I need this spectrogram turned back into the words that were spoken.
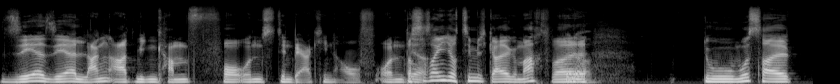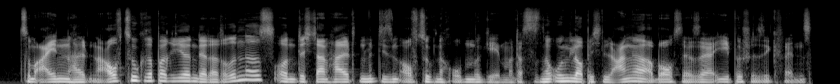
sehr, sehr langatmigen Kampf vor uns den Berg hinauf. Und das Ja. ist eigentlich auch ziemlich geil gemacht, weil genau. du musst halt zum einen halt einen Aufzug reparieren, der da drin ist, und dich dann halt mit diesem Aufzug nach oben begeben. Und das ist eine unglaublich lange, aber auch sehr, sehr epische Sequenz.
